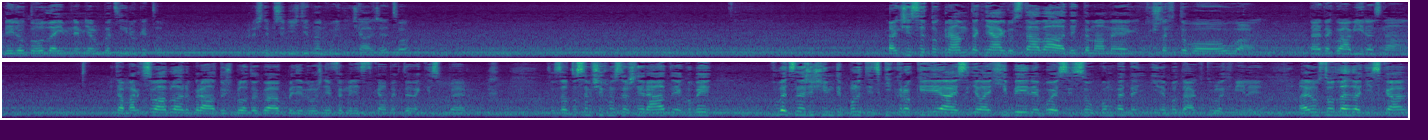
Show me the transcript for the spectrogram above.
by do tohohle jim neměl vůbec nikdo kecat. Budeš nepředjíždět na dvojitý čáře, co? Takže se to k nám tak nějak dostává a teď tam máme tu šlechtovou a ta je taková výrazná. I ta Marxová byla dobrá, to už byla taková úplně vyloženě feministka, tak to je taky super. To, za to jsem všechno strašně rád, jakoby vůbec neřeším ty politické kroky a jestli dělají chyby, nebo jestli jsou kompetentní, nebo tak v tuhle chvíli. Ale jenom z tohohle hlediska uh,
